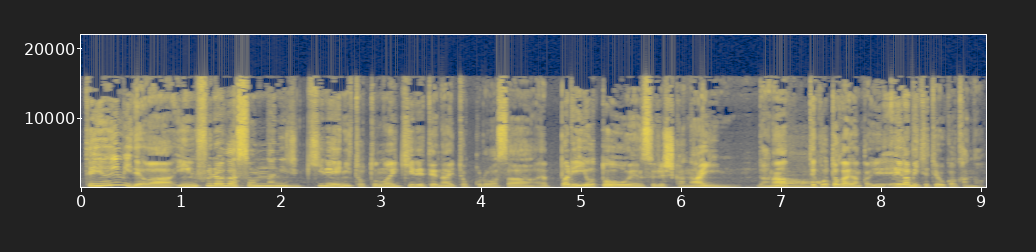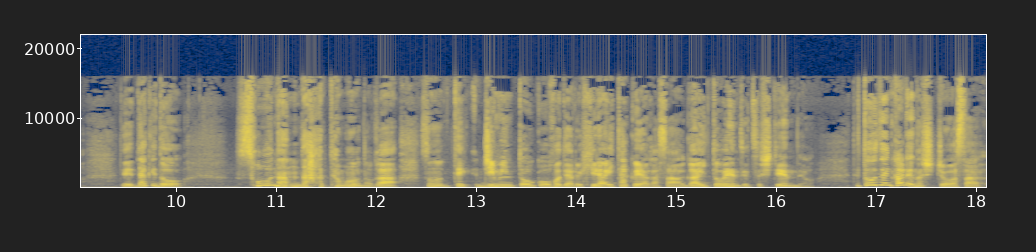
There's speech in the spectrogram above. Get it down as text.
っていう意味では、インフラがそんなに綺麗に整いきれてないところはさ、やっぱり与党を応援するしかないんだなってことがなんか映画見ててよくわかんの。で、だけど、そうなんだって思うのが、そのて自民党候補である平井拓也がさ、街頭演説してんだよ。で、当然彼の主張はさ、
